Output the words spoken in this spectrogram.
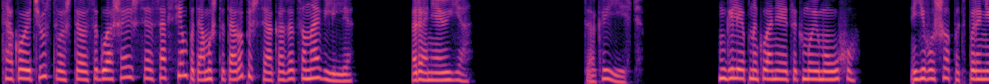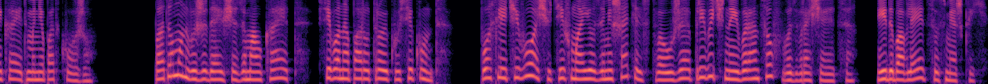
Такое чувство, что соглашаешься совсем, потому что торопишься оказаться на вилле. Роняю я. Так и есть. Глеб наклоняется к моему уху. Его шепот проникает мне под кожу. Потом он выжидающе замолкает, всего на пару-тройку секунд, после чего, ощутив мое замешательство, уже привычный Воронцов возвращается и добавляет с усмешкой.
